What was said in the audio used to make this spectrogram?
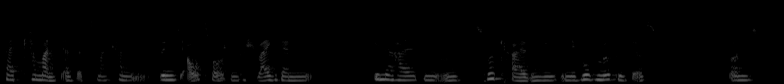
Zeit kann man nicht ersetzen. Man kann sie nicht austauschen, geschweige denn innehalten und zurückreisen, wie es in dem Buch möglich ist. Und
